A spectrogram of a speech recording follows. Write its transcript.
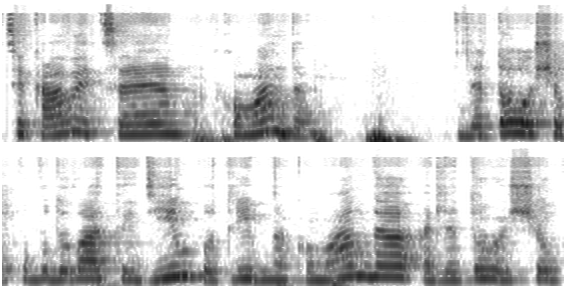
цікавить, це команда. Для того, щоб побудувати дім, потрібна команда. А для того, щоб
